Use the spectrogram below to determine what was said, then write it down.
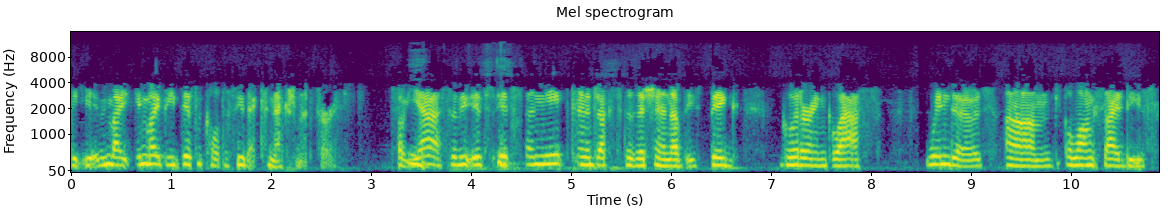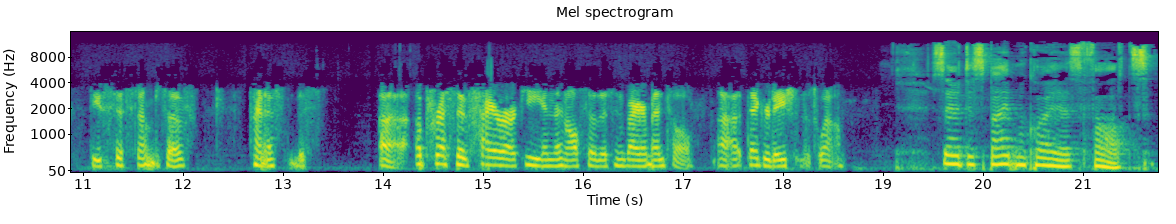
it might it might be difficult to see that connection at first. So yeah, so the, it's it's a neat kind of juxtaposition of these big glittering glass windows um, alongside these these systems of kind of this uh, oppressive hierarchy and then also this environmental uh, degradation as well. So, despite Moquoia's faults,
